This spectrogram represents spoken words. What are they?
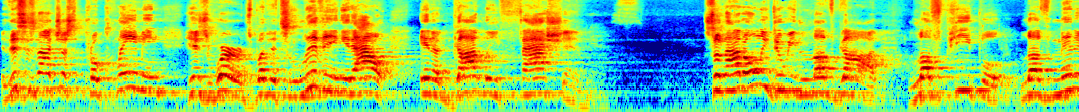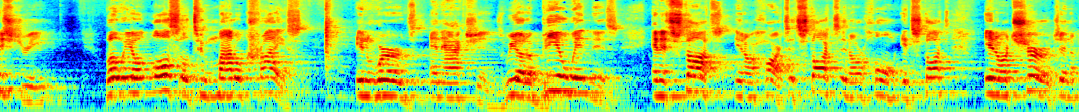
This is not just proclaiming his words, but it's living it out in a godly fashion. So not only do we love God, love people, love ministry, but we are also to model Christ in words and actions. We are to be a witness. And it starts in our hearts. It starts in our home. It starts in our church and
